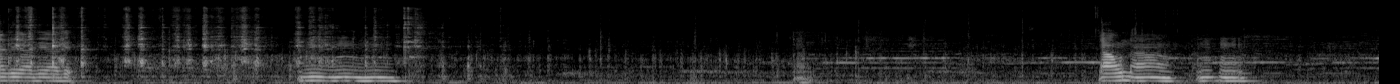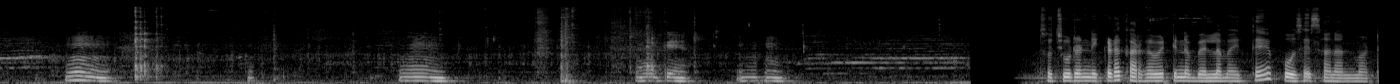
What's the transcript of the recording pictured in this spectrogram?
అదే అదే అదే. అవునా? ఓకే. సో చూడండి ఇక్కడ కరగబెట్టిన బెల్లం అయితే పోసేసాను అనమాట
